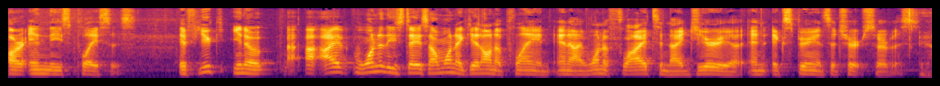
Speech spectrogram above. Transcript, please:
are in these places if you you know I, I, one of these days I want to get on a plane and I want to fly to Nigeria and experience a church service. Yeah.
